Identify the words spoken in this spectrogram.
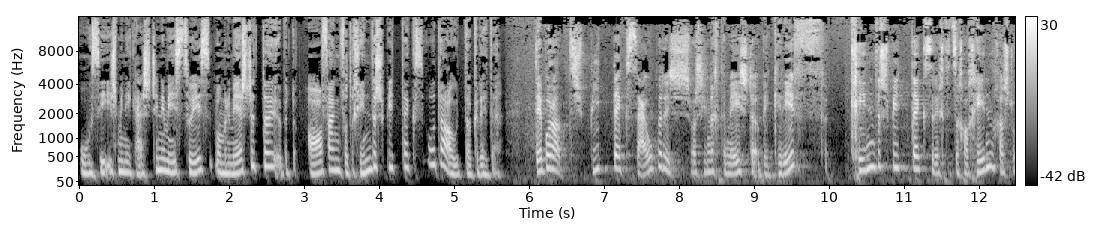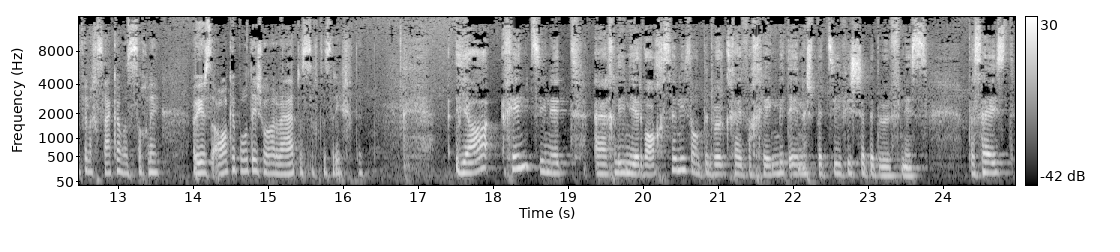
Und sie ist meine Gästin im S zu S, wo wir im ersten Teil über den Anfang der Kinderspitex und den Alltag reden. Deborah, die Spitex selber ist wahrscheinlich der meisten ein Begriff. Kinderspitex richtet sich an Kinder. Kannst du vielleicht sagen, was so ein bisschen euer Angebot ist, woher wer dass sich das richtet? Ja, Kinder sind nicht äh, kleine Erwachsene, sondern wirklich einfach Kinder mit ihren spezifischen Bedürfnissen. Das heisst,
